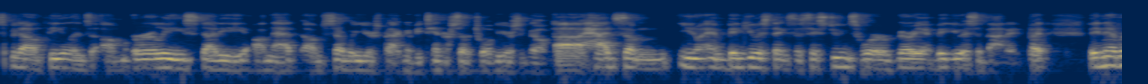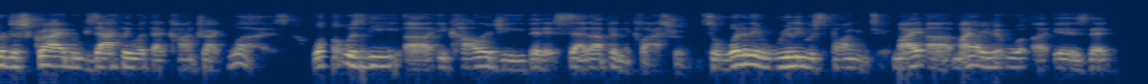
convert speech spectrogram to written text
Spidell and Thelin's um, early study on that um, several years back, maybe 10 or so, 12 years ago, uh, had some, you know, ambiguous things to say. Students were very ambiguous about it, but they never described exactly what that contract was. What was the uh, ecology that it set up in the classroom? So what are they really responding to? My, uh, my argument w- uh, is that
